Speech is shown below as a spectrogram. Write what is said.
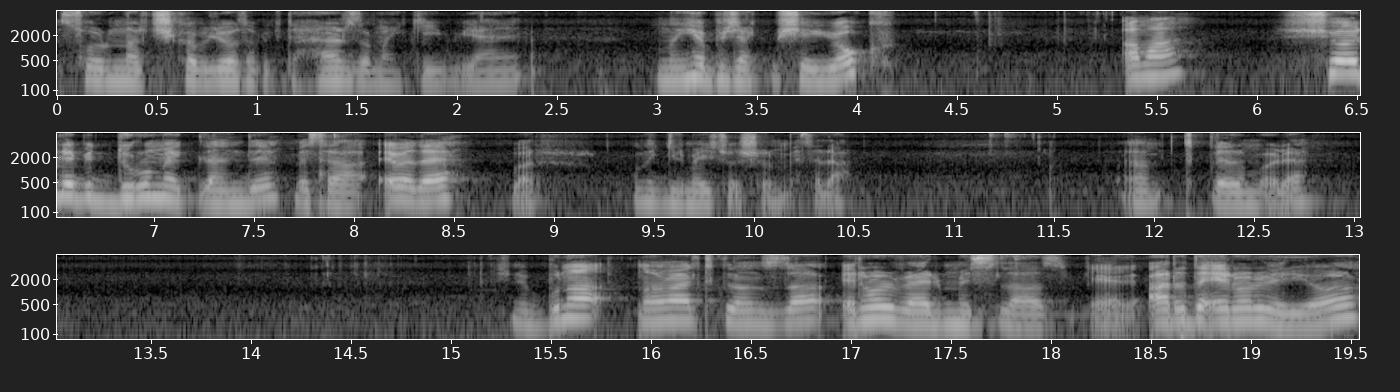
sorunlar çıkabiliyor tabii ki de her zamanki gibi yani. Buna yapacak bir şey yok. Ama şöyle bir durum eklendi. Mesela eve de var. Bunu girmeye çalışıyorum mesela. Ee, tıklayalım böyle. Şimdi buna normal tıkladığınızda error vermesi lazım. Yani arada error veriyor.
